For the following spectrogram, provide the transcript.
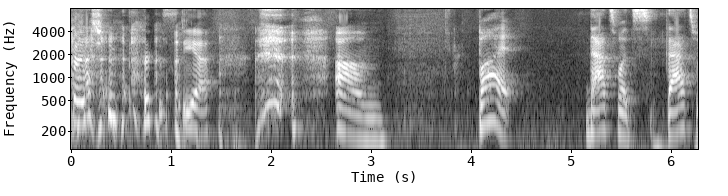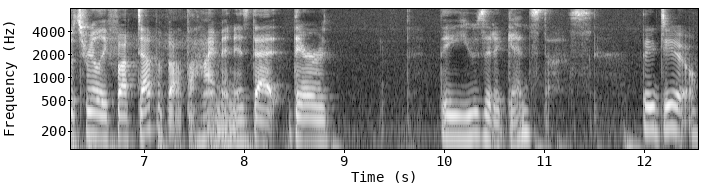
Virgin birth. Yeah. but that's what's that's what's really fucked up about the hymen is that they're they use it against us. They do.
